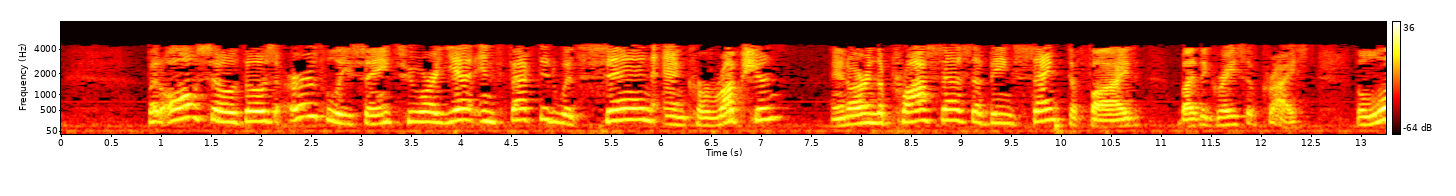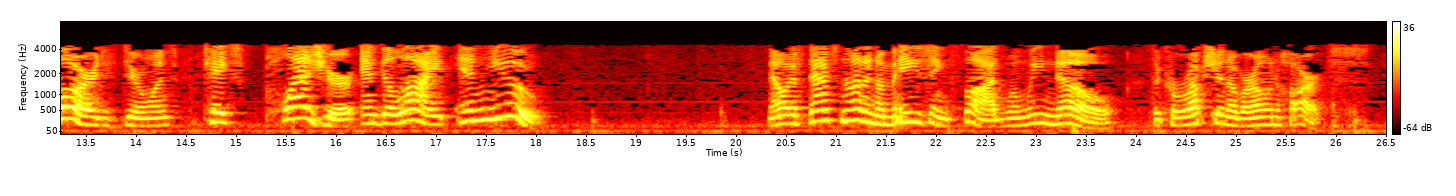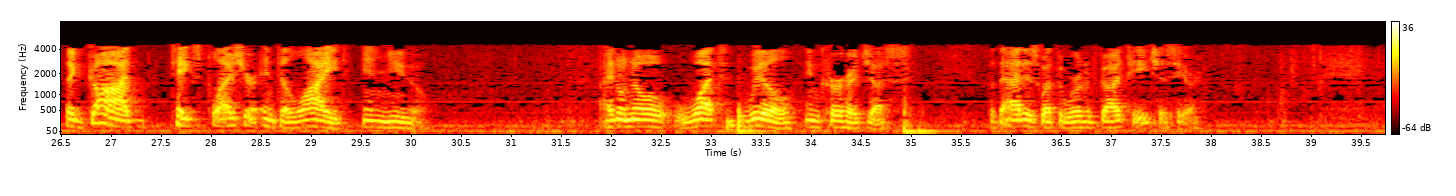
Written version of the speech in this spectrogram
but also those earthly saints who are yet infected with sin and corruption and are in the process of being sanctified by the grace of Christ. The Lord, dear ones, takes pleasure and delight in you. Now, if that's not an amazing thought when we know the corruption of our own hearts, that God takes pleasure and delight in you, I don't know what will encourage us, but that is what the Word of God teaches here.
